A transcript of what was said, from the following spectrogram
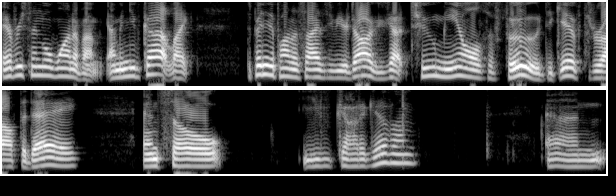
every single one of them. I mean, you've got like, depending upon the size of your dog, you've got two meals of food to give throughout the day. And so you've got to give them. And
